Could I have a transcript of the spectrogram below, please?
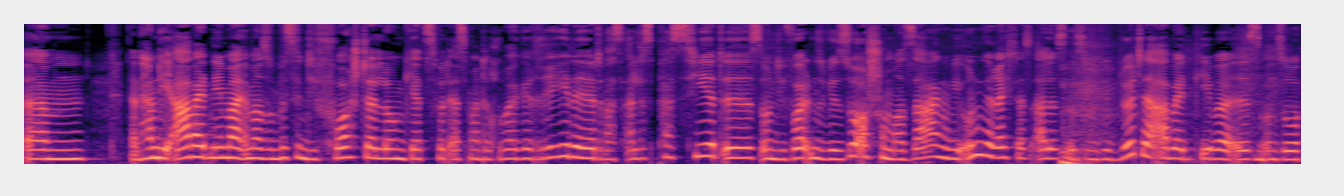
ähm, dann haben die Arbeitnehmer immer so ein bisschen die Vorstellung, jetzt wird erstmal darüber geredet, was alles passiert ist. Und die wollten sowieso auch schon mal sagen, wie ungerecht das alles ist und wie blöd der Arbeitgeber ist und so.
